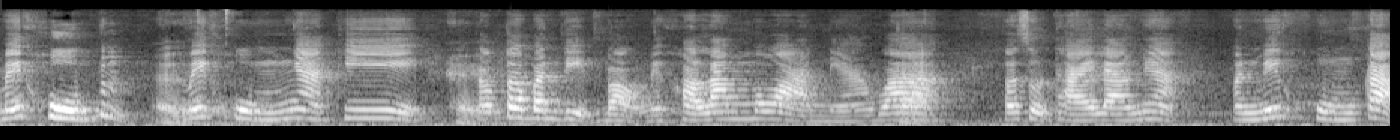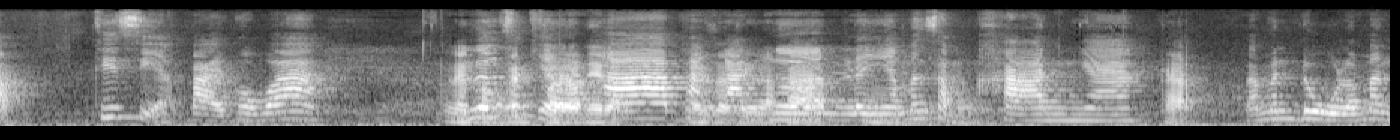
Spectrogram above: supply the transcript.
ไม่คุ้มเออไม่คุ้มไงที่เออดรบัณฑิตบอกในคอลัมน์เมื่อวานเนี้ยว่าครับพอสุดท้ายแล้วเนี่ยมันไม่คุ้มกับที่เสียไป เพราะว่าเรื่เรื่อองงของเสเงินถีเฟ้ยอรนี่แหละภาพทางการเรื่องเสถียรเงิภาพนอะไรเงี้ยอืมมันสำคัญไงครับแล้วมันดูแล้วมัน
